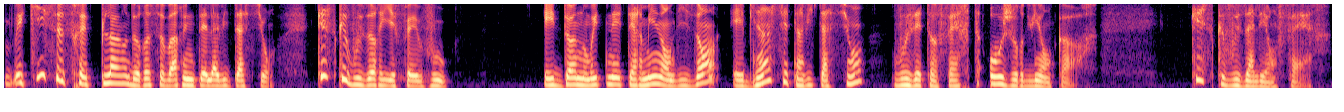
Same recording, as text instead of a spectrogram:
Mais qui se serait plaint de recevoir une telle invitation? Qu'est-ce que vous auriez fait, vous? Et Don Whitney termine en disant Eh bien, cette invitation vous est offerte aujourd'hui encore. Qu'est-ce que vous allez en faire?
